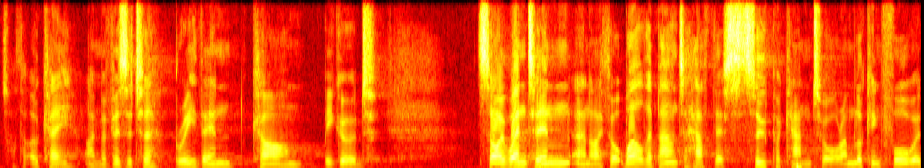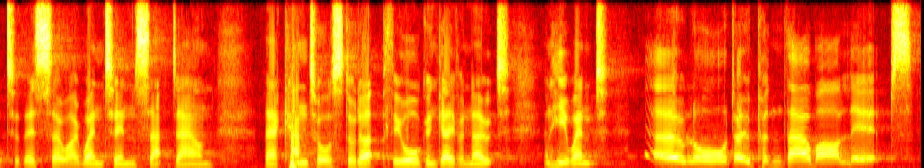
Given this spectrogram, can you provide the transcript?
So I thought, Okay, I'm a visitor. Breathe in, calm, be good. So I went in and I thought, well, they're bound to have this super cantor. I'm looking forward to this. So I went in, sat down, their cantor stood up, the organ gave a note, and he went, O Lord, open thou our lips.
